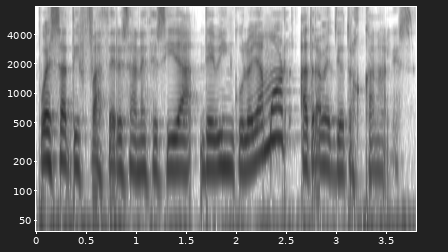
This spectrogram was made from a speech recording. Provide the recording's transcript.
puedes satisfacer esa necesidad de vínculo y amor a través de otros canales.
